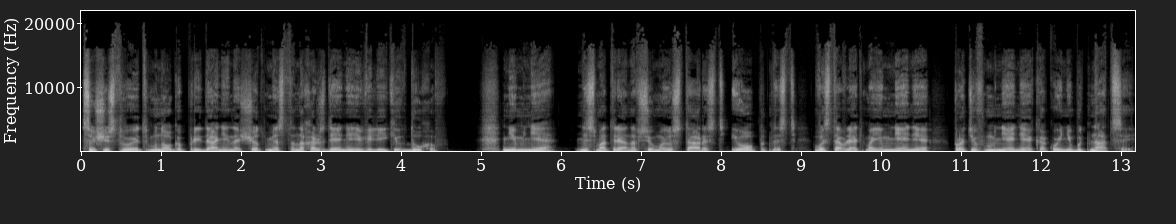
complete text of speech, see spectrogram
Существует много преданий насчет местонахождения великих духов. Не мне, несмотря на всю мою старость и опытность, выставлять мои мнения против мнения какой-нибудь нации.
